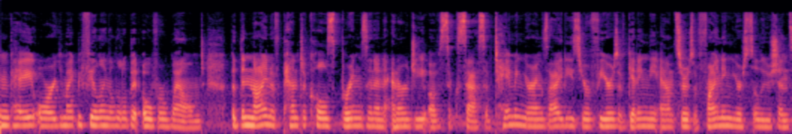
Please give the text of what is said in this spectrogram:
okay? Or you might be feeling a little bit overwhelmed. But the Nine of Pentacles brings in an energy of success, of taming your anxieties, your fears, of getting the answers, of finding your solutions,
